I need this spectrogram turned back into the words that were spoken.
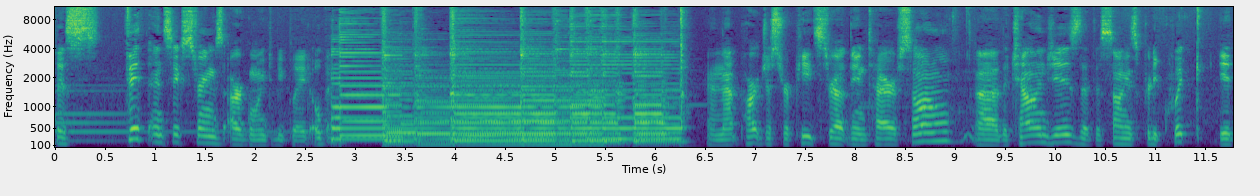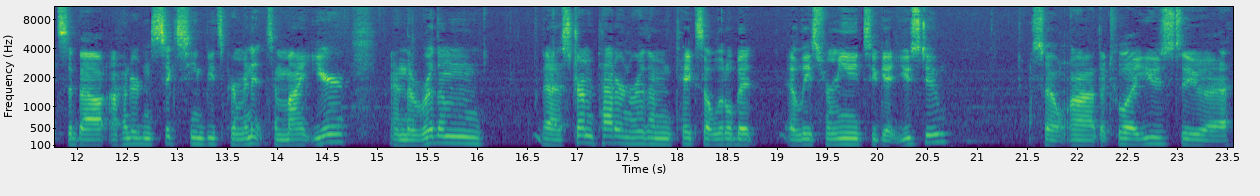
fifth, fifth and sixth strings are going to be played open. And that part just repeats throughout the entire song. Uh, the challenge is that the song is pretty quick. It's about 116 beats per minute to my ear, and the rhythm uh, strum pattern rhythm takes a little bit, at least for me, to get used to. So uh, the tool I used to uh,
